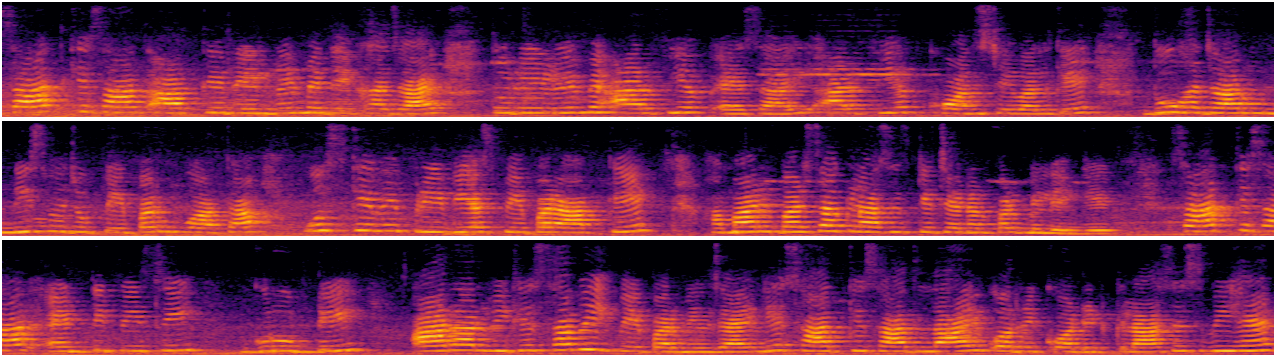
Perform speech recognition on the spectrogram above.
साथ के साथ आपके रेलवे में देखा जाए तो रेलवे में आरपीएफ एसआई आरपीएफ कांस्टेबल के 2019 में जो पेपर हुआ था, उसके भी प्रीवियस पेपर आपके हमारे बरसा क्लासेस के चैनल पर मिलेंगे। साथ के साथ एनटीपीसी ग्रुप डी आरआरबी के सभी पेपर मिल जाएँगे। साथ के साथ लाइव और रिकॉर्डेड क्लासेस भी हैं।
